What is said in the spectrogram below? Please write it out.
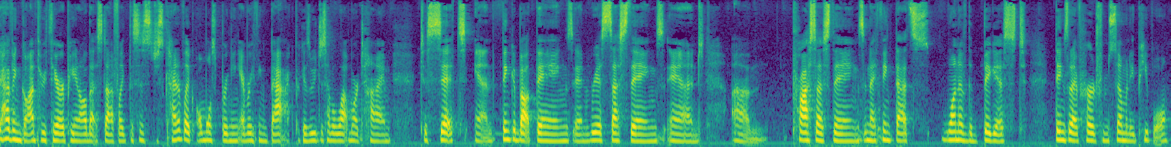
having gone through therapy and all that stuff, like this is just kind of like almost bringing everything back because we just have a lot more time to sit and think about things and reassess things and um, process things. And I think that's one of the biggest things that I've heard from so many people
